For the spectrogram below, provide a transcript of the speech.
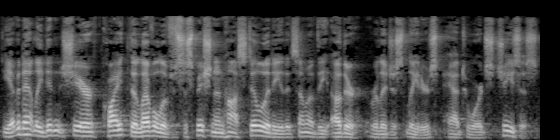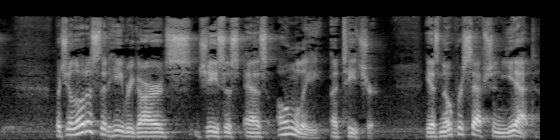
He evidently didn't share quite the level of suspicion and hostility that some of the other religious leaders had towards Jesus. But you'll notice that he regards Jesus as only a teacher. He has no perception yet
